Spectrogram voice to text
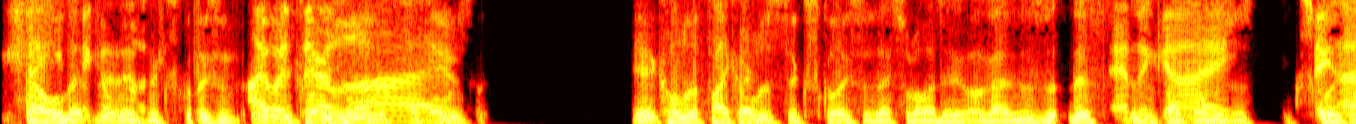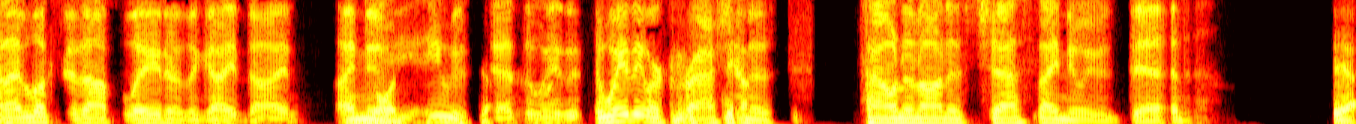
Oh, you that, that- look. an exclusive. I was there you call it a live. Yeah, call it a Fakeologist exclusive. That's what I do. I go, this is this And is the guy-. And I looked it up later. The guy died. I knew Died. he, he was dead. The way that, the way they were crashing Yeah. his, pounding on his chest, I knew he was dead. Yeah,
